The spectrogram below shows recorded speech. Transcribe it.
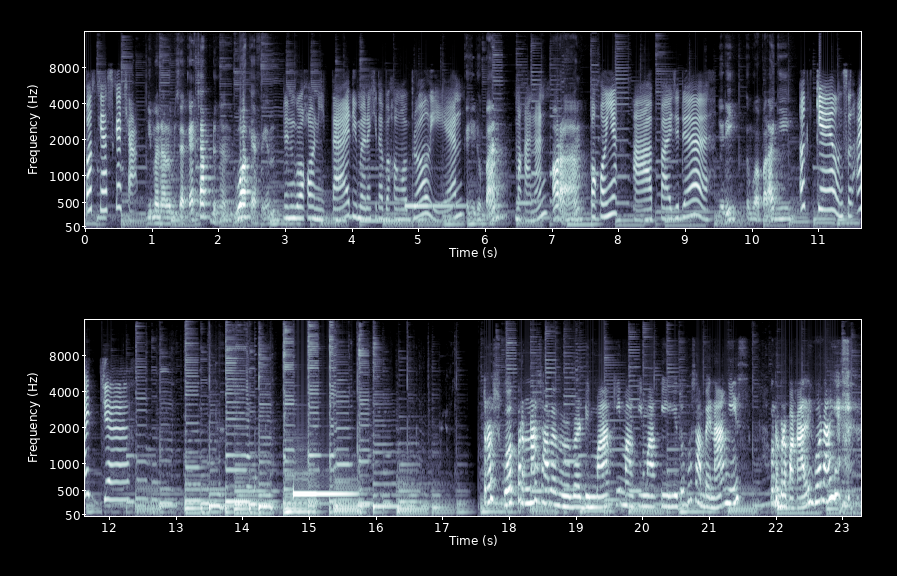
podcast Kecap. di mana lo bisa up dengan gua Kevin, Dan gua Konita, di mana kita bakal ngobrolin kehidupan makanan, orang. pokoknya apa aja dah. Jadi tunggu apa lagi? Oke, langsung aja. Terus gue pernah sampai bener-bener dimaki, maki, maki gitu, gue sampai nangis. Udah berapa kali gue nangis?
